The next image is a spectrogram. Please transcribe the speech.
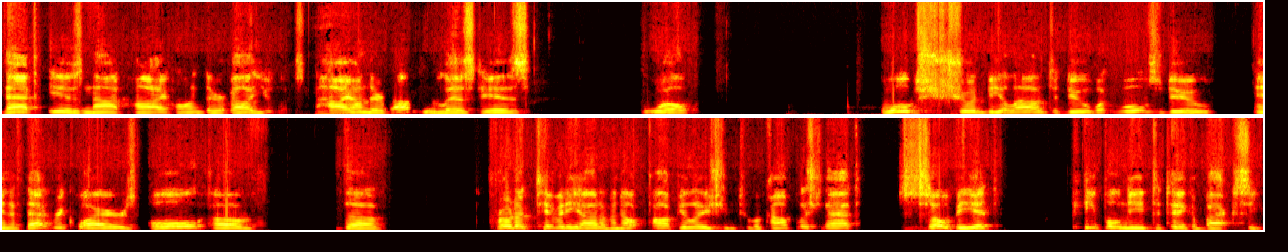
that is not high on their value list. high on their value list is well, wolves should be allowed to do what wolves do. And if that requires all of the productivity out of an elk population to accomplish that, so be it. People need to take a back seat.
